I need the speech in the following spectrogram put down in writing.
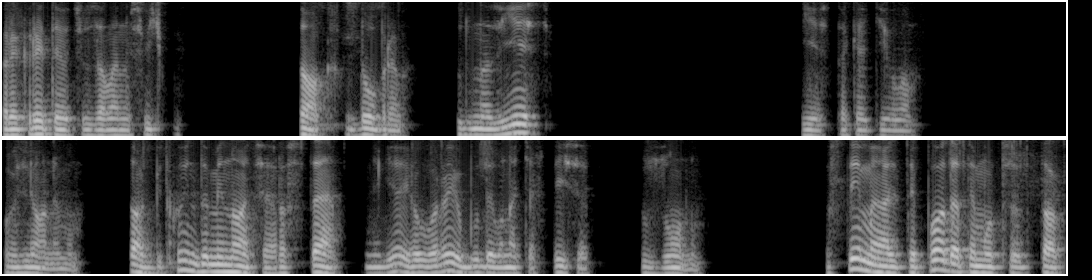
перекрити цю зелену свічку. Так, добре. Тут у нас є. Є таке діло. Поглянемо. Так, біткоін домінація росте. Як я і говорив, буде вона тягтися зону. Пустими альти падатимуть. Так,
